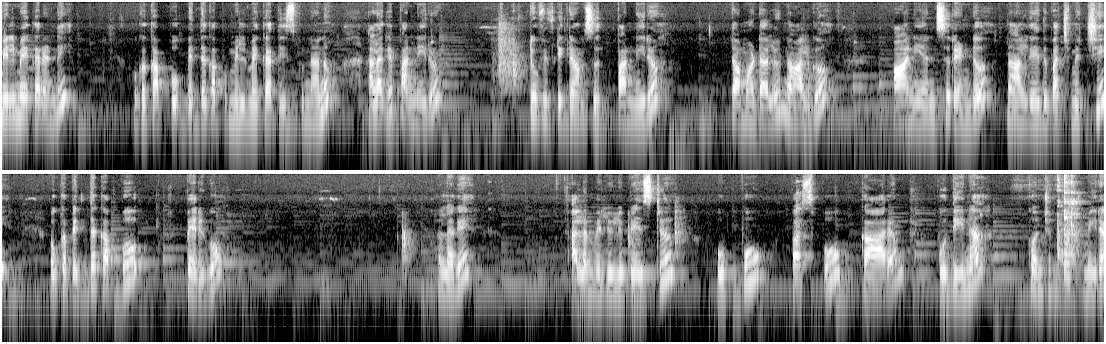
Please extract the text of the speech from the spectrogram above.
మిల్ మేకర్ అండి. ఒక కప్పు పెద్ద కప్పు మిల్ మేకర్ తీసుకున్నాను. అలాగే paneer two fifty grams paneer టమాటాలు నాలుగు ఆనియన్స్ రెండు నాలుగైదు పచ్చిమిర్చి ఒక పెద్ద కప్పు పెరుగు అలాగే అల్లం వెల్లుల్లి పేస్ట్ ఉప్పు పసుపు కారం పుదీనా కొంచెం కొత్తిమీర.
